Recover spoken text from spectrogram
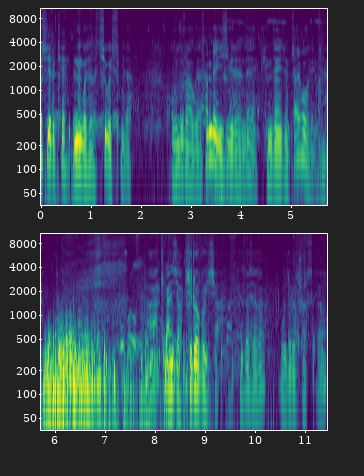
벚꽃이 이렇게 있는 곳에서 치고 있습니다. 우드로 하고요. 320이라는데 굉장히 좀 짧아 보입니다. 아, 기- 아니죠. 길어 보이죠. 그래서 제가 우드를 들었어요.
